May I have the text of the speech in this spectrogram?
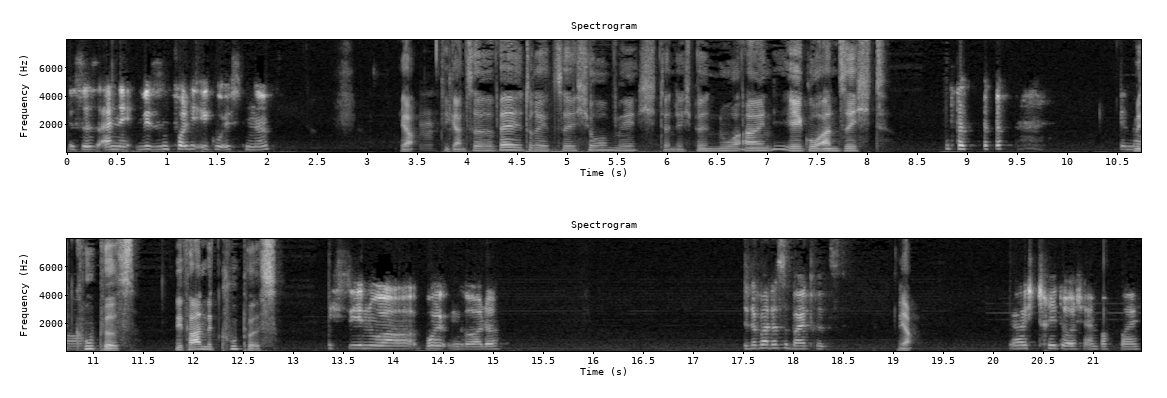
Das ist eine. Wir sind voll die Egoisten, ne? Ja, die ganze Welt dreht sich um mich, denn ich bin nur ein Ego-Ansicht. Genau. Mit Coopes. Wir fahren mit Coopes. Ich sehe nur Wolken gerade. Steht aber, dass du beitrittst. Ja. Ja, ich trete euch einfach bei.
